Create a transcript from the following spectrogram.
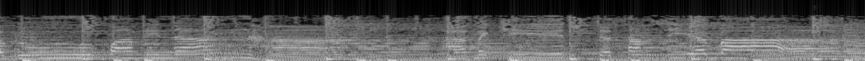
เท่ากับรู้ความดีนั้นห่างหากไม่คิดจะทำเสียบ้าง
